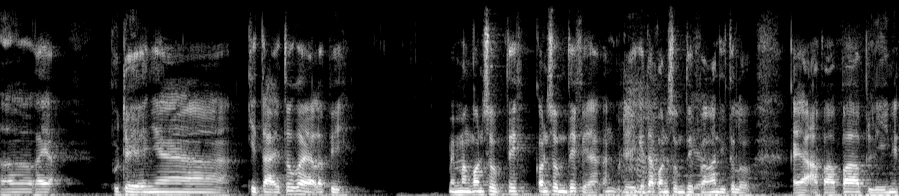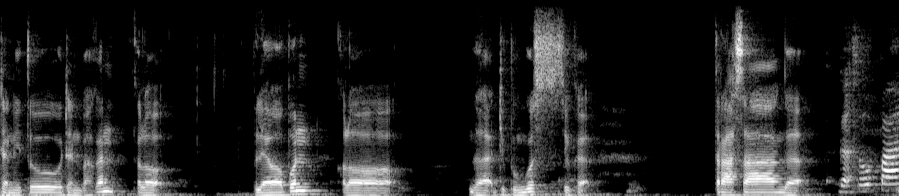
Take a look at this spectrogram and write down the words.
eh, kayak budayanya kita itu kayak lebih memang konsumtif konsumtif ya kan budaya kita konsumtif banget itu loh. Kayak apa-apa beli ini dan itu dan bahkan kalau beli apa pun kalau nggak dibungkus juga terasa nggak Nggak sopan.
